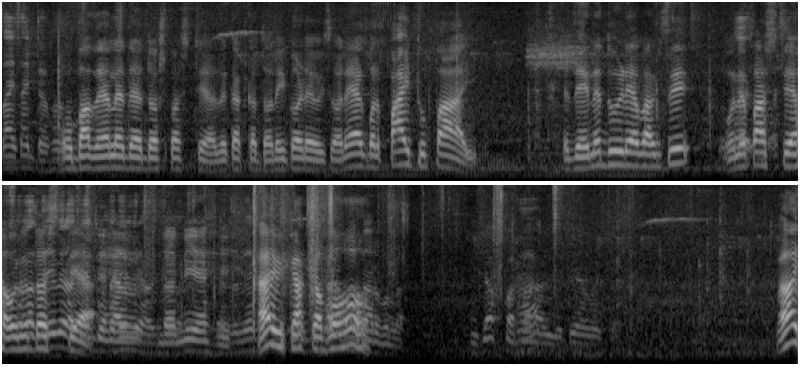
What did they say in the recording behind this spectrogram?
সাইডটা ও বাজে এলে দেয় দশ পাঁচ টাকা যে তোর এই করে হইছে। একবার পাই টু পাই। যে এনে দুই ভাঙছি ওনে পাঁচ টাকা ওনে দশ টাকা নিয়ে আসি এই কাক্কা বহ এই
